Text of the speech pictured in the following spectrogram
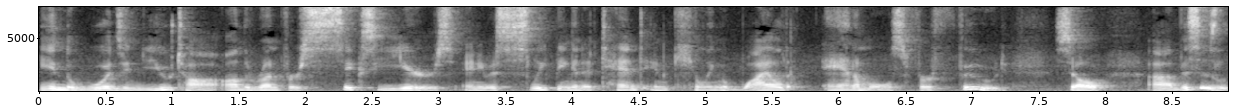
in the woods in Utah on the run for six years, and he was sleeping in a tent and killing wild animals for food. So uh, this is,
